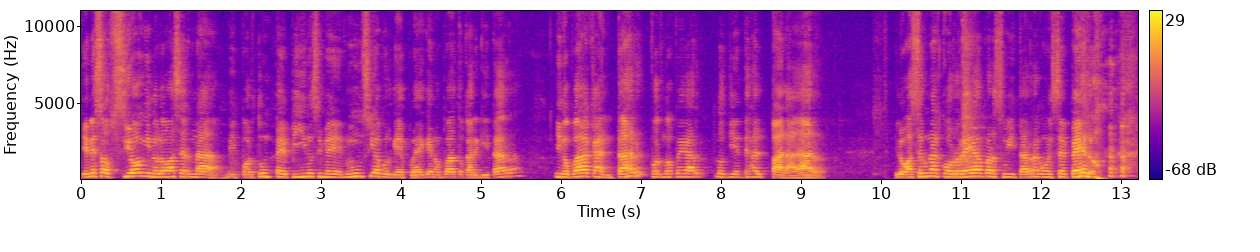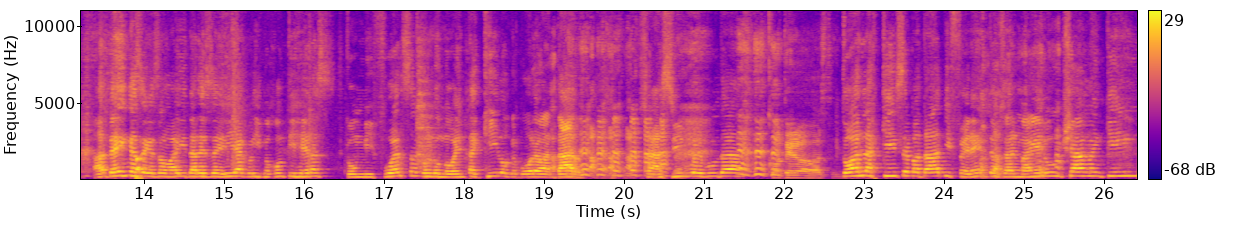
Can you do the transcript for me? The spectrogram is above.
Tiene esa opción y no le va a hacer nada. Me importa un pepino si me denuncia porque después de que no pueda tocar guitarra y no pueda cantar por no pegar los dientes al paladar y lo va a hacer una correa para su guitarra con ese pelo. Aténgase que se lo va a quitar ese día y no con tijeras, con mi fuerza, con los 90 kilos que puedo levantar. O sea, así, güey, puta. Todas las 15 patadas diferentes. O sea, el man es un Shaman King.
